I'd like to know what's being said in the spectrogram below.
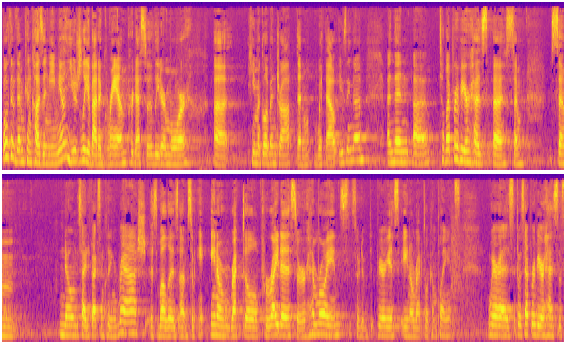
Both of them can cause anemia, usually about a gram per deciliter more uh, hemoglobin drop than without using them. And then uh, has uh, some some known side effects, including rash, as well as um, some anorectal pruritus or hemorrhoids, sort of various anorectal complaints. Whereas boceprevir has this,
